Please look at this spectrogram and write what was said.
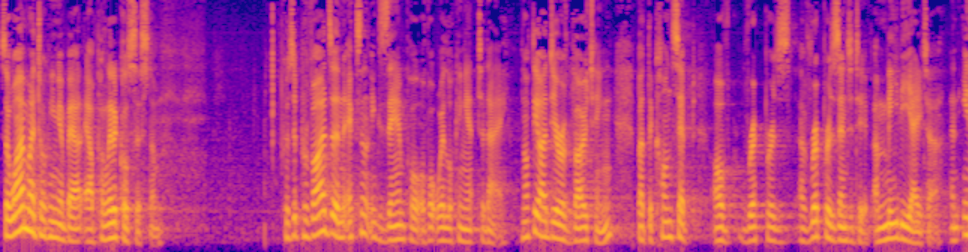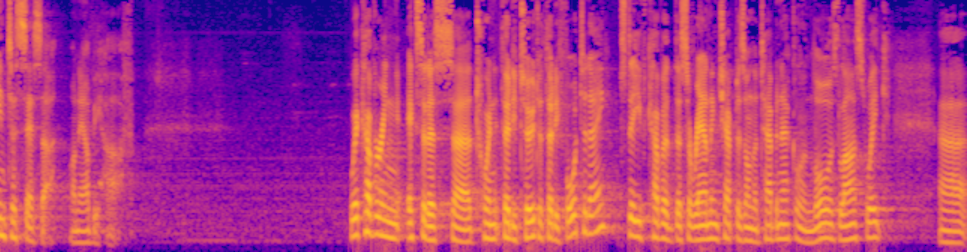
So why am I talking about our political system? Because it provides an excellent example of what we're looking at today. Not the idea of voting, but the concept of, of representative, a mediator, an intercessor on our behalf. We're covering Exodus uh, 20, 32 to 34 today. Steve covered the surrounding chapters on the tabernacle and laws last week. Uh,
